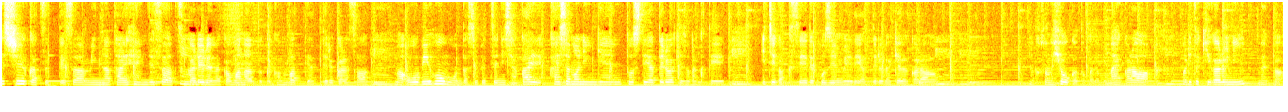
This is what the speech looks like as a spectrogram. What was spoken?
就活ってさみんな大変でさ疲れる中、マナーとか頑張ってやってるからさ、うん。まあ、OB 訪問だし別に社会会社の人間としてやってるわけじゃなくてうん。一学生で個人名でやってるだけだから、うんなんかその評価とかでもないからうん。割と気軽になんか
